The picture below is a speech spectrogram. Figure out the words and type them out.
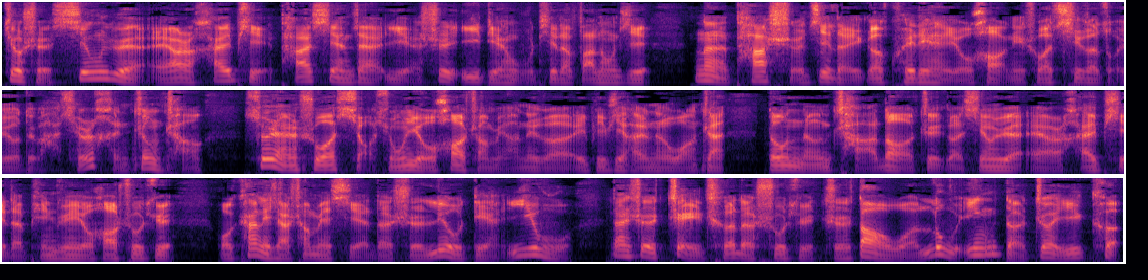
就是星越 L Happy，它现在也是一点五 T 的发动机，那它实际的一个亏电油耗，你说七个左右，对吧？其实很正常。虽然说小熊油耗上面啊，那个 A P P 还有那个网站都能查到这个星越 L Happy 的平均油耗数据，我看了一下，上面写的是六点一五，但是这车的数据，直到我录音的这一刻，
